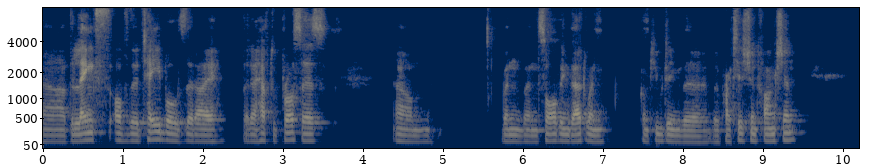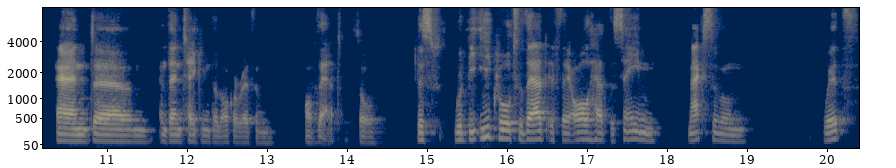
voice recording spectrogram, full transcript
uh, the length of the tables that I that I have to process um, when when solving that when computing the the partition function and um, and then taking the logarithm of that. So this would be equal to that if they all had the same maximum width,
